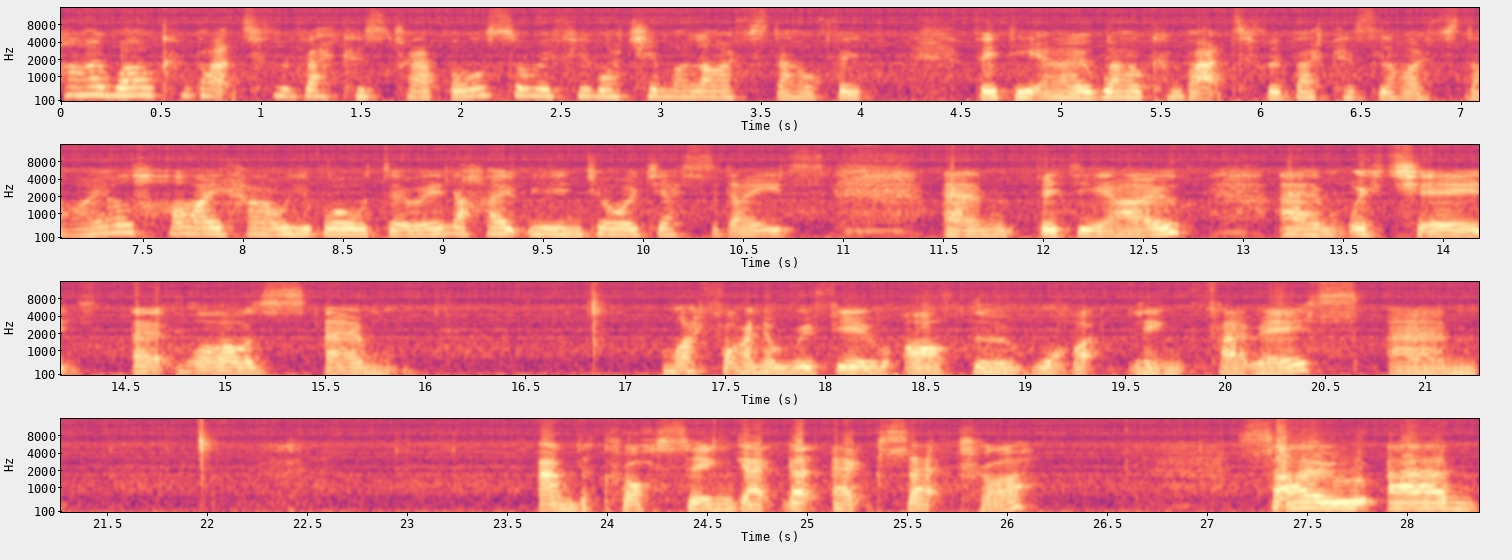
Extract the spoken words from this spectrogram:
Hi, welcome back to Rebecca's Travels, or if you're watching my lifestyle vid video, welcome back to Rebecca's Lifestyle. Hi, how are you all doing? I hope you enjoyed yesterday's um, video, um, which is, uh, was um, my final review of the Wightlink Ferries um, and the crossing, etc. So, um,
